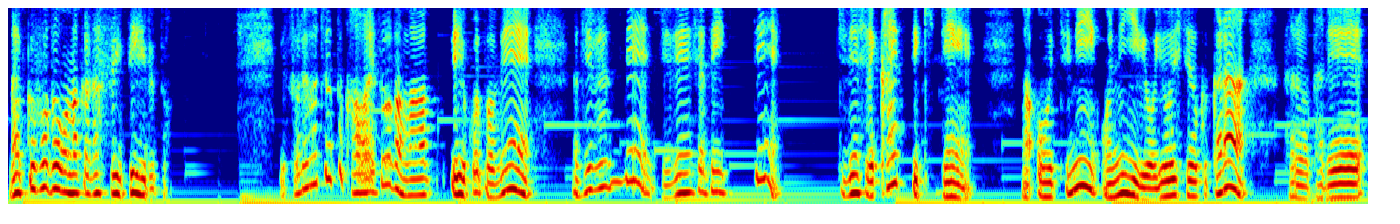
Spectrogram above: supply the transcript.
泣くほどお腹が空いていると。それはちょっとかわいそうだなっていうことで、自分で自転車で行って、自転車で帰ってきて、まあ、お家におにぎりを用意しておくから、それを食べ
